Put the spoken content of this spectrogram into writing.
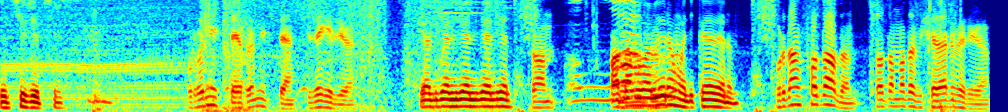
Yetişiriz yetişiriz. Run iste run iste. Bize geliyor. Gel gel gel gel gel. Son Allah. Adam olabilir ama dikkat edelim. buradan soda alın. Sodama da bir şeyler veriyor.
